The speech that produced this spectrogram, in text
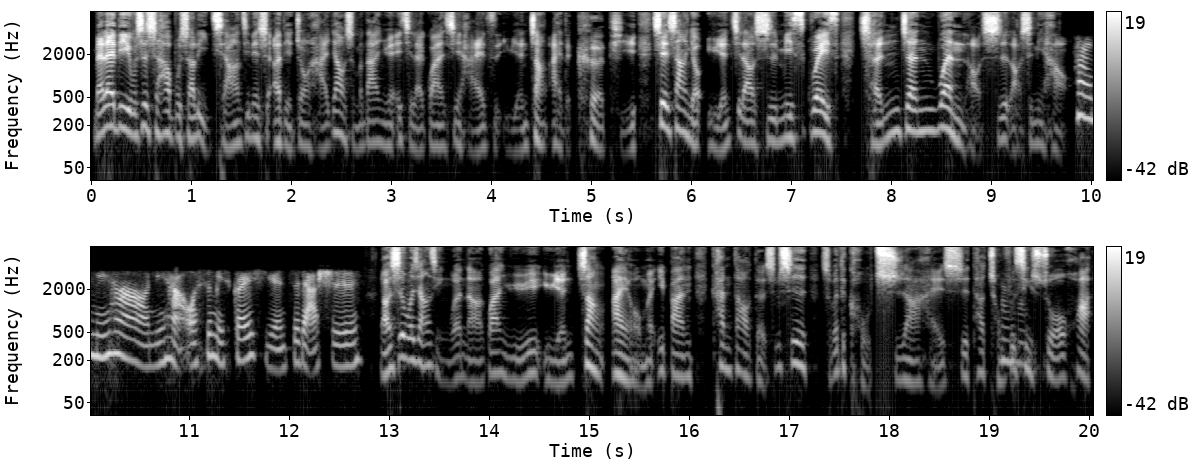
Melody，我是十号捕手李强。今天十二点钟，还要什么单元？一起来关心孩子语言障碍的课题。线上有语言治疗师 Miss Grace 陈真问老师，老师你好。嗨，你好，你好，我是 Miss Grace 语言治疗师。老师，我想请问啊，关于语言障碍，我们一般看到的是不是所谓的口吃啊，还是他重复性说话，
